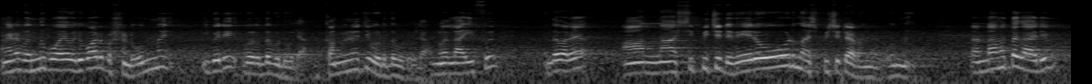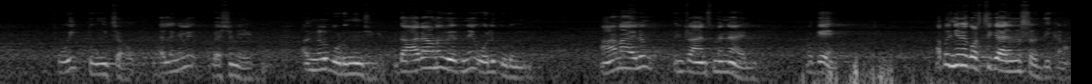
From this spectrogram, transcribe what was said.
അങ്ങനെ വന്ന് പോയ ഒരുപാട് പ്രശ്നമുണ്ട്. ഒന്ന് ഇവർ വെറുതെ വിടൂല. കമ്മ്യൂണിറ്റി വെറുതെ വിടൂല. നമ്മളെ ലൈഫ് എന്താ പറയുക ആ നശിപ്പിച്ചിട്ട് വേരോട് നശിപ്പിച്ചിട്ട് ഇറങ്ങുള്ളൂ ഒന്ന്. രണ്ടാമത്തെ കാര്യം പോയി തൂങ്ങിച്ചാവും. അല്ലെങ്കിൽ വിഷം കഴിക്കും. അത് നിങ്ങൾ കുടുങ്ങും ചെയ്യും. ഇതാരാണോ വരുന്നത് ഓൽ കുടുങ്ങും. ആണായാലും ട്രാൻസ്മെൻ ആയാലും. ഓക്കെ അപ്പോൾ ഇങ്ങനെ കുറച്ച് കാര്യങ്ങൾ ശ്രദ്ധിക്കണം.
